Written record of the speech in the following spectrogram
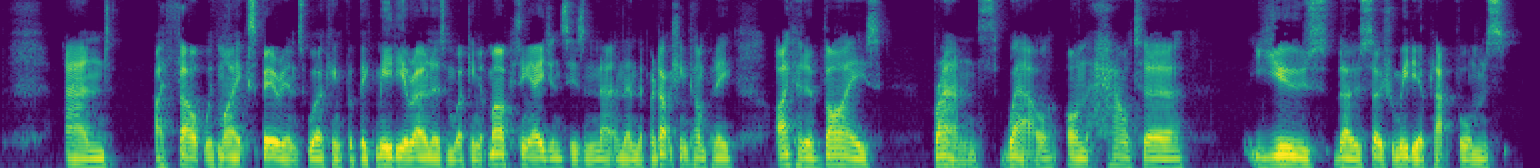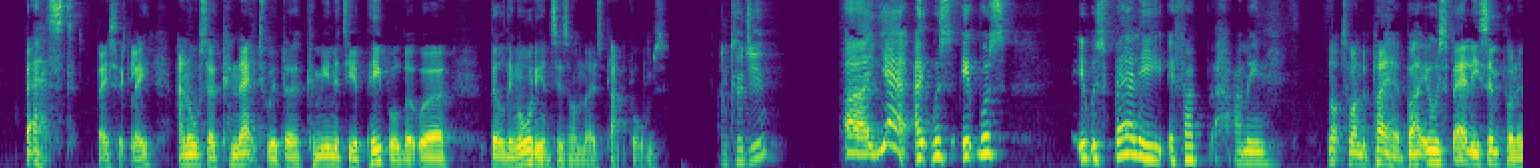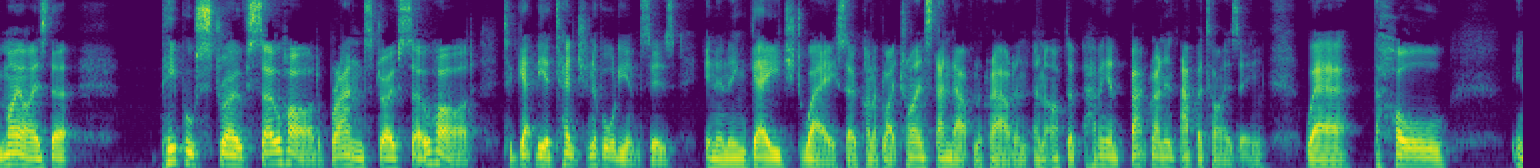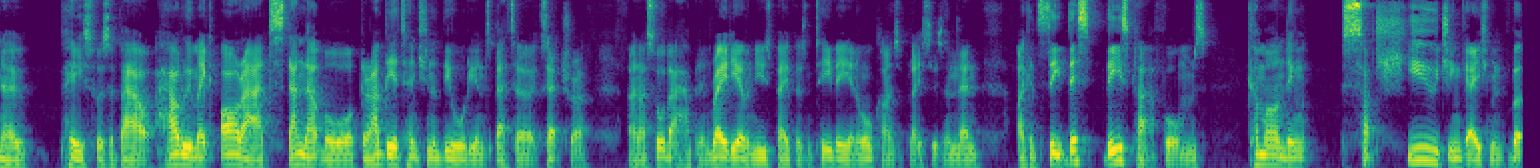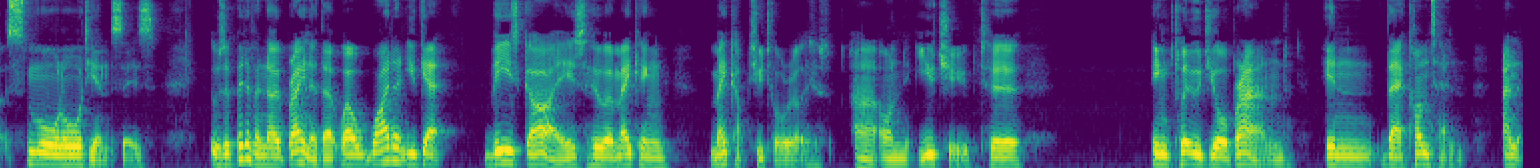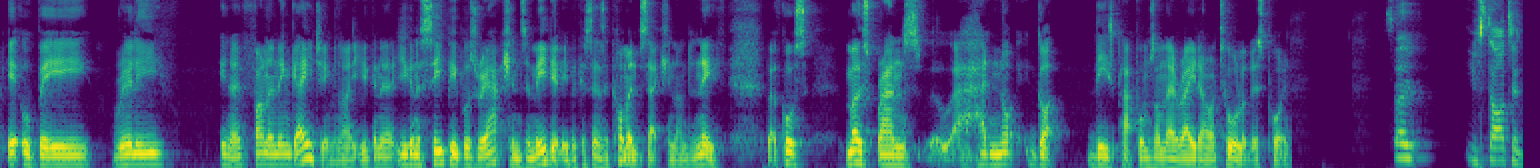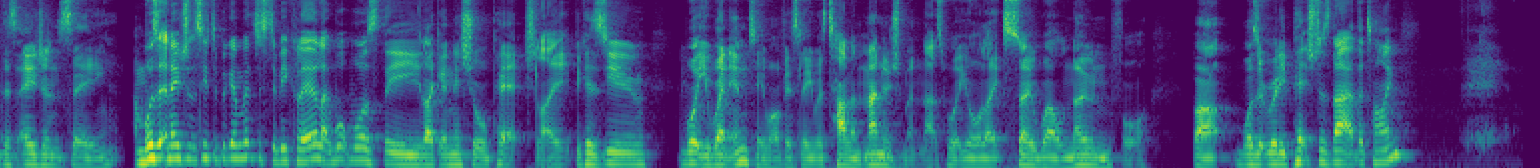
And I felt with my experience working for big media owners and working at marketing agencies and that, and then the production company, I could advise brands well on how to use those social media platforms best, basically, and also connect with the community of people that were building audiences on those platforms. And could you? Uh, yeah, it was, it was, it was fairly, if I, I mean, not to underplay it, but it was fairly simple in my eyes that people strove so hard, brands strove so hard to get the attention of audiences in an engaged way. So kind of like try and stand out from the crowd. And, and after having a background in advertising where the whole, you know, piece was about how do we make our ads stand out more, grab the attention of the audience better, etc. And I saw that happen in radio and newspapers and TV and all kinds of places. And then I could see this these platforms commanding such huge engagement, but small audiences. It was a bit of a no brainer that, well, why don't you get these guys who are making makeup tutorials uh, on YouTube to include your brand in their content and it'll be really you know fun and engaging. Like you're gonna you're gonna see people's reactions immediately because there's a comment section underneath. But of course most brands uh, had not got these platforms on their radar at all at this point. So you've started this agency and was it an agency to begin with just to be clear? Like what was the like initial pitch? Like because you what you went into obviously was talent management. That's what you're like so well known for. But was it really pitched as that at the time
